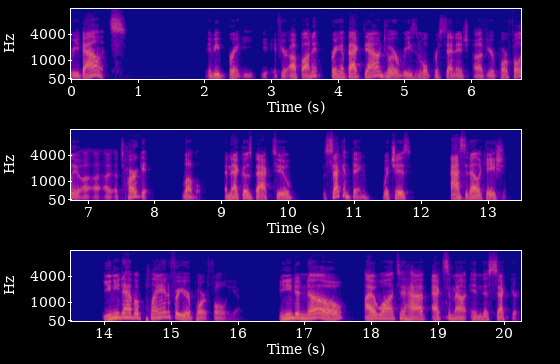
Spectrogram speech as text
rebalance. Maybe bring if you're up on it, bring it back down to a reasonable percentage of your portfolio, a, a, a target level. And that goes back to the second thing, which is asset allocation. You need to have a plan for your portfolio. You need to know I want to have X amount in this sector,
